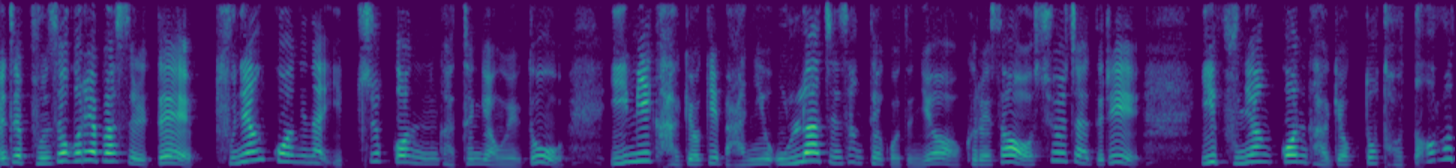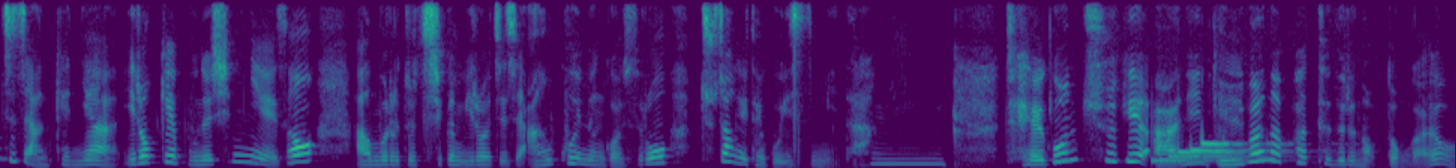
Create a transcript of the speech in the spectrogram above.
이제 분석을 해봤을 때 분양권이나 입주권 같은 경우에도 이미 가격이 많이 올라진 상태거든요. 그래서 수요자들이 이 분양권 가격도 더 떨어지지 않겠냐 이렇게 보는 심리에서 아무래도 지금 이뤄지지 않고 있는 것으로 추정이 되고 있습니다. 음, 재건축이 아닌 일반 아파트들은 어떤가요?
